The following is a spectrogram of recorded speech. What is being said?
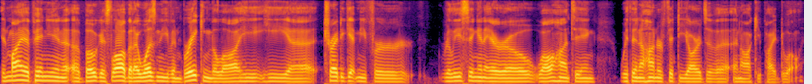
in my opinion, a, a bogus law. But I wasn't even breaking the law. He he uh, tried to get me for releasing an arrow while hunting within 150 yards of a, an occupied dwelling.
